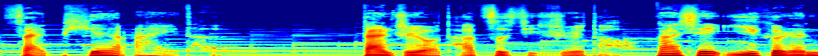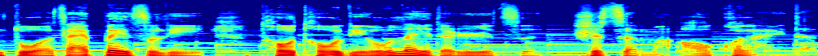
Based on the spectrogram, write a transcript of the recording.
在偏爱他。但只有他自己知道，那些一个人躲在被子里偷偷流泪的日子是怎么熬过来的。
